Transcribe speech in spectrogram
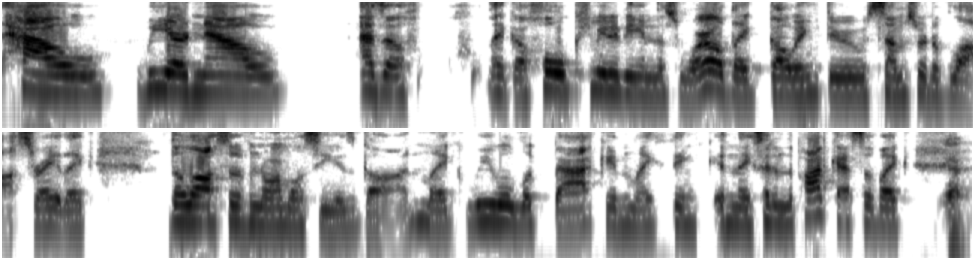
how we are now as a like a whole community in this world like going through some sort of loss right like the loss of normalcy is gone. Like we will look back and like think, and they said in the podcast of like, yeah,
